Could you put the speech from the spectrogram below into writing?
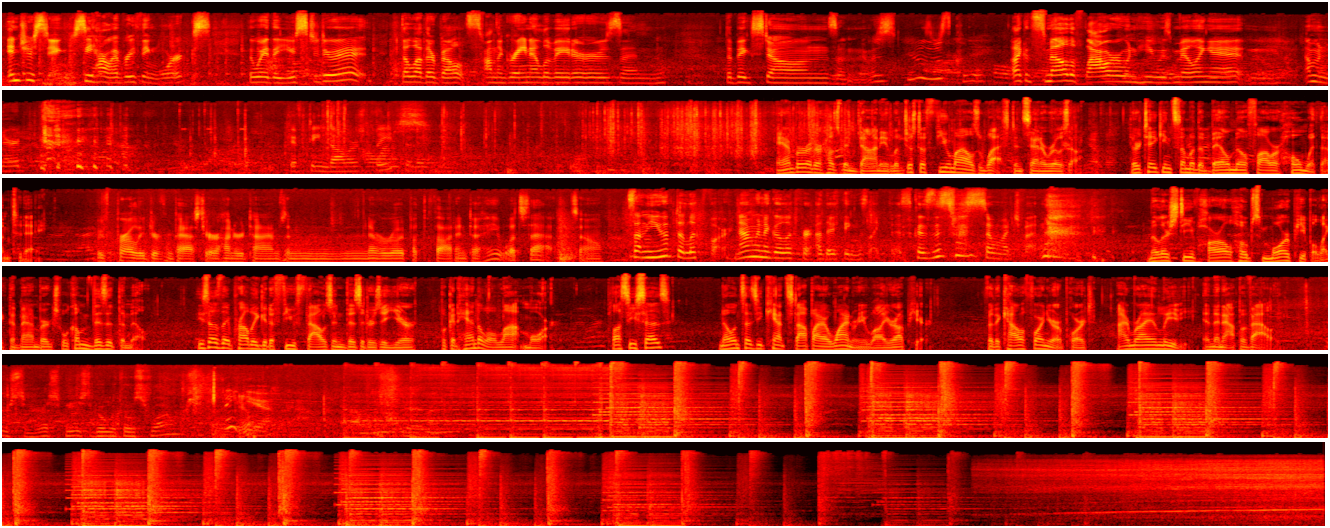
interesting to see how everything works the way they used to do it. The leather belts on the grain elevators and the big stones, and it was it was just cool. I could smell the flour when he was milling it, and I'm a nerd. Fifteen dollars, please. Amber and her husband Donnie live just a few miles west in Santa Rosa. They're taking some of the bale mill flour home with them today. We've probably driven past here a hundred times and never really put the thought into, hey, what's that? So Something you have to look for. Now I'm gonna go look for other things like this because this was so much fun. Miller Steve Harl hopes more people like the Bambergs will come visit the mill. He says they probably get a few thousand visitors a year, but could handle a lot more. Plus, he says, no one says you can't stop by a winery while you're up here. For the California Report, I'm Ryan Levy in the Napa Valley. There's some recipes to go with those flowers. Thank you.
